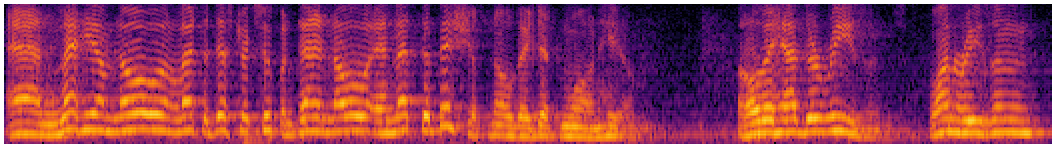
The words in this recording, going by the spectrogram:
And let him know, and let the district superintendent know, and let the bishop know they didn't want him. Oh, they had their reasons. One reason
